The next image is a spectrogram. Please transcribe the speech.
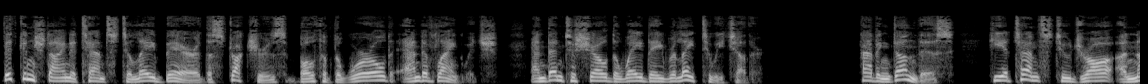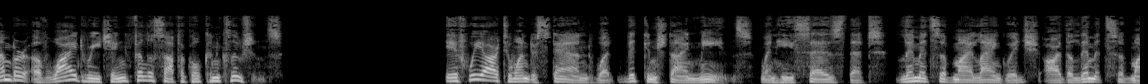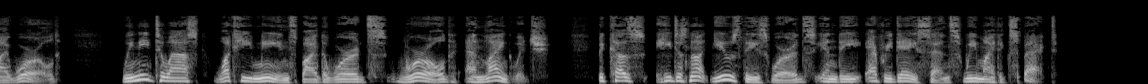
Wittgenstein attempts to lay bare the structures both of the world and of language, and then to show the way they relate to each other. Having done this, he attempts to draw a number of wide-reaching philosophical conclusions. If we are to understand what Wittgenstein means when he says that limits of my language are the limits of my world, we need to ask what he means by the words world and language, because he does not use these words in the everyday sense we might expect.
